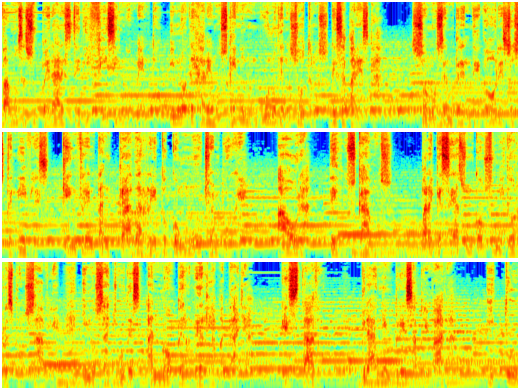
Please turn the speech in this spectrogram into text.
vamos a superar este difícil momento y no dejaremos que ninguno de nosotros desaparezca. Somos emprendedores sostenibles que enfrentan cada reto con mucho empuje. Ahora te buscamos para que seas un consumidor responsable y nos ayudes a no perder la batalla. Estado, gran empresa privada y tú,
